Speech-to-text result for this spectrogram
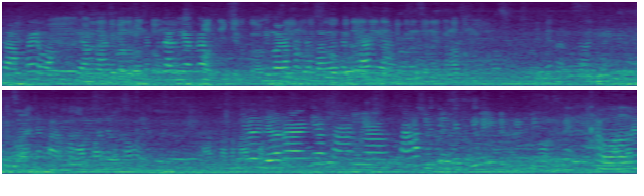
sampai waktu yang nanti kita lihat kan gimana perkembangan ke depannya Cederanya karena apanya tahu ya? Cederanya karena saraf kejepit sih awalnya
